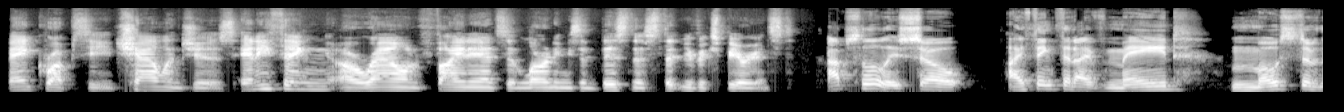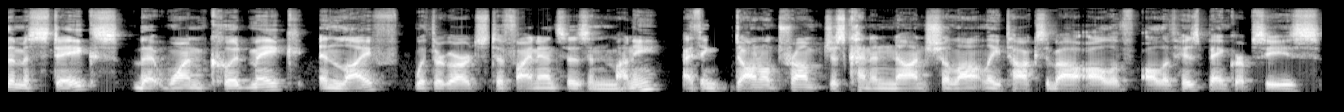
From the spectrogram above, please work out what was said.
bankruptcy challenges, anything around finance and learnings in business that you've experienced? Absolutely. So I think that I've made most of the mistakes that one could make in life with regards to finances and money. I think Donald Trump just kind of nonchalantly talks about all of all of his bankruptcies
